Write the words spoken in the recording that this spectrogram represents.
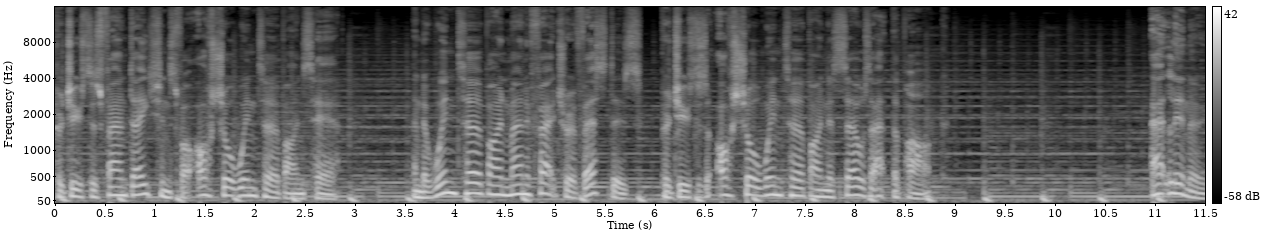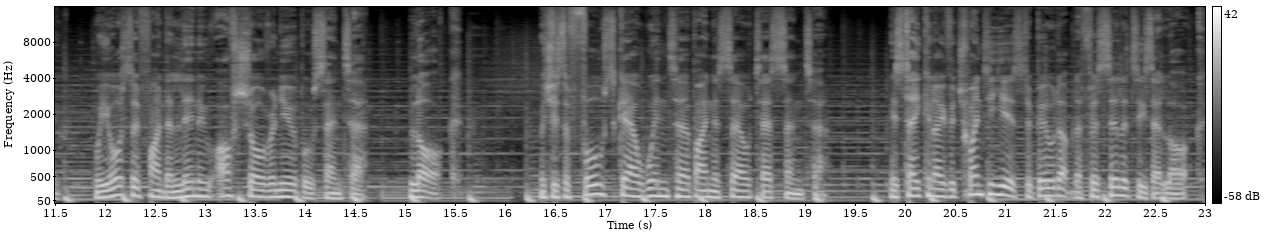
produces foundations for offshore wind turbines here and the wind turbine manufacturer Vestas produces offshore wind turbine nacelles at the park. At Lindø, we also find a Lindø Offshore Renewable Centre, LORC, which is a full-scale wind turbine nacelle test centre. It's taken over 20 years to build up the facilities at LORC,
